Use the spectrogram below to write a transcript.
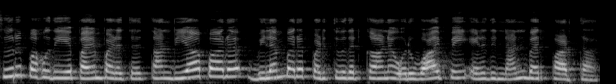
சிறு பகுதியை பயன்படுத்த தான் வியாபார விளம்பரப்படுத்துவதற்கான ஒரு வாய்ப்பை எனது நண்பர் பார்த்தார்.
